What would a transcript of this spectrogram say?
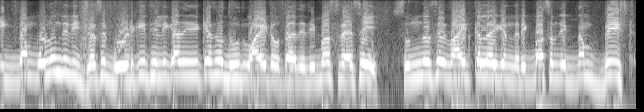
एकदम बोलू दीदी, जैसे गोल्ड की थैली का दीदी, कैसा दूध व्हाइट होता है दीदी, बस वैसे ही, सुंदर से व्हाइट कलर के अंदर, एक बार समझ एकदम बेस्ट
